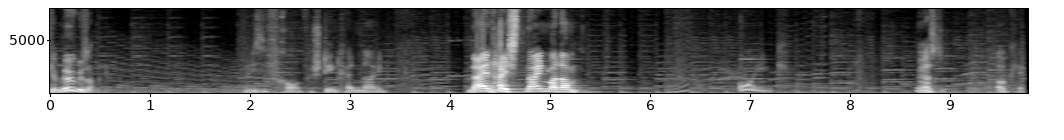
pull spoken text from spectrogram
Ich hab nö gesagt. Aber diese Frauen verstehen kein Nein. Nein heißt Nein, Madame. Oink. Okay.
